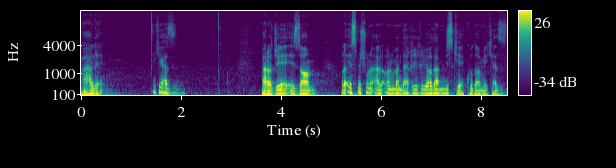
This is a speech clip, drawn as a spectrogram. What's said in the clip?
بله. یکی از مراجع ازام حالا اسمشون الان من دقیق یادم نیست که کدام یک از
